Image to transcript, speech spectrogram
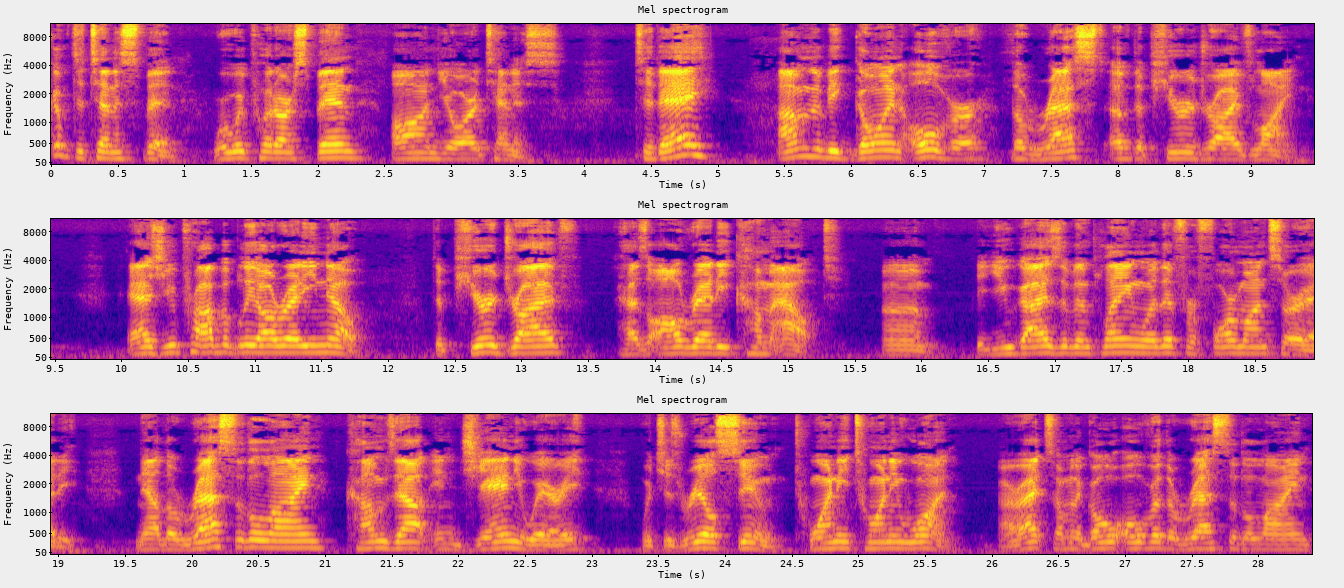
Welcome to Tennis Spin, where we put our spin on your tennis. Today, I'm going to be going over the rest of the Pure Drive line. As you probably already know, the Pure Drive has already come out. Um, you guys have been playing with it for four months already. Now, the rest of the line comes out in January, which is real soon, 2021. All right, so I'm going to go over the rest of the line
